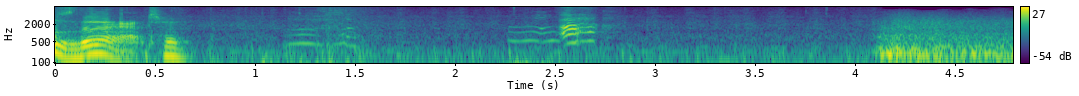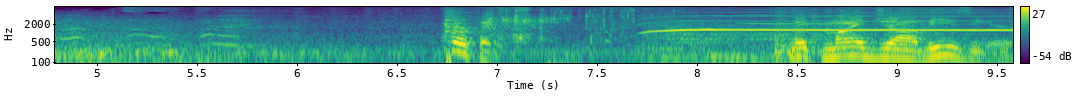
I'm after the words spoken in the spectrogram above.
Was that? Perfect. Make my job easier.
